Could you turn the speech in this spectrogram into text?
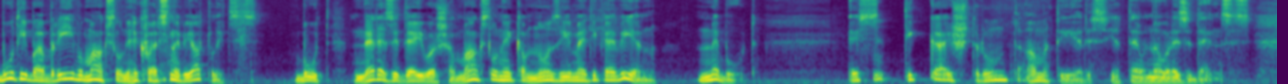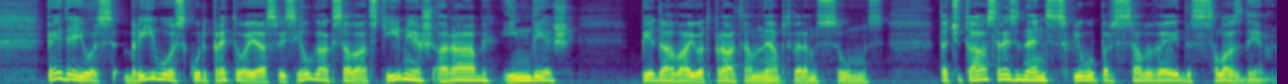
Būtībā brīvu mākslinieku vairs nebija atlicis. Būt nerezidējošam māksliniekam nozīmē tikai vienu - nebūt. Es tikai strunta amatieris, ja tev nav rezidences. Pēdējos brīvos, kuri pretojās visilgāk, savāc ķīnieši, arābi, indieši, piedāvājot prātām neaptveramas summas, taču tās rezidences kļuva par sava veida slazdiem,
